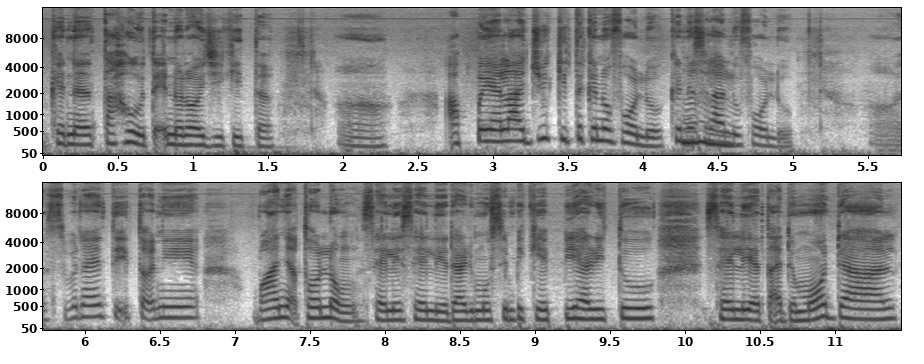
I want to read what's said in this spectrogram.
Kena tahu teknologi kita. Uh, apa yang laju kita kena follow. Kena hmm. selalu follow. Uh, sebenarnya TikTok ni banyak tolong seller-seller dari musim PKP hari tu seller yang tak ada modal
